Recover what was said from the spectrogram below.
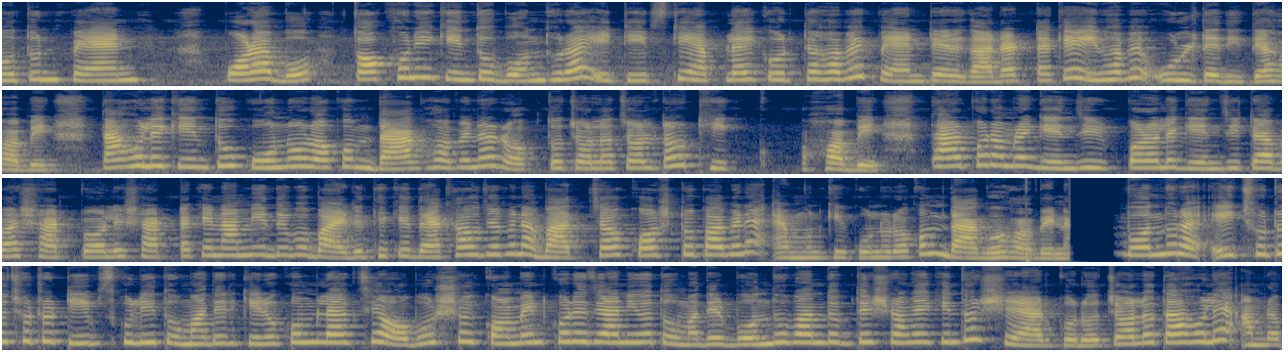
নতুন প্যান্ট পরাবো, তখনই কিন্তু বন্ধুরা এই টিপসটি অ্যাপ্লাই করতে হবে। প্যান্টের গার্ডারটাকে এইভাবে উল্টে দিতে হবে। তাহলে কিন্তু কোনো রকম দাগ হবে না, রক্ত চলাচলটাও ঠিক হবে। তারপর আমরা গেঞ্জি পরালে গেঞ্জিটা বা শার্ট পরালে শার্টটাকে নামিয়ে দেবো। বাইরে থেকে দেখাও যাবে না, বাচ্চাও কষ্ট পাবে না, এমনকি কোনো রকম দাগও হবে না। বন্ধুরা, এই ছোট ছোট টিপসগুলি তোমাদের কীরকম লাগছে অবশ্যই কমেন্ট করে জানিও। তোমাদের বন্ধু বান্ধবদের সঙ্গে কিন্তু শেয়ার করো। চলো তাহলে আমরা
